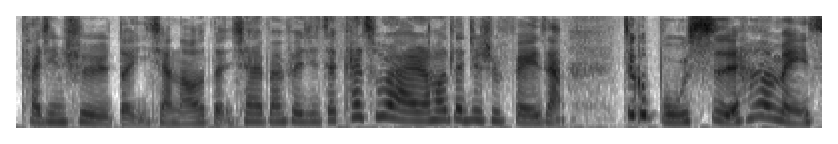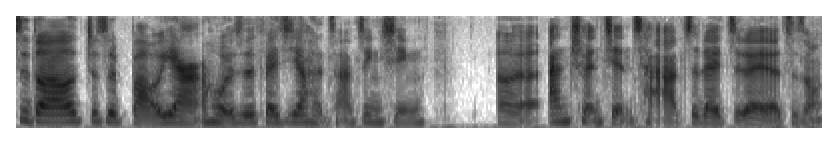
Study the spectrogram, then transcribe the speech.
开进去等一下，然后等下一班飞机再开出来，然后再继续飞这样，这个不是，他们每一次都要就是保养，或者是飞机要很常进行。呃，安全检查之类之类的这种，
